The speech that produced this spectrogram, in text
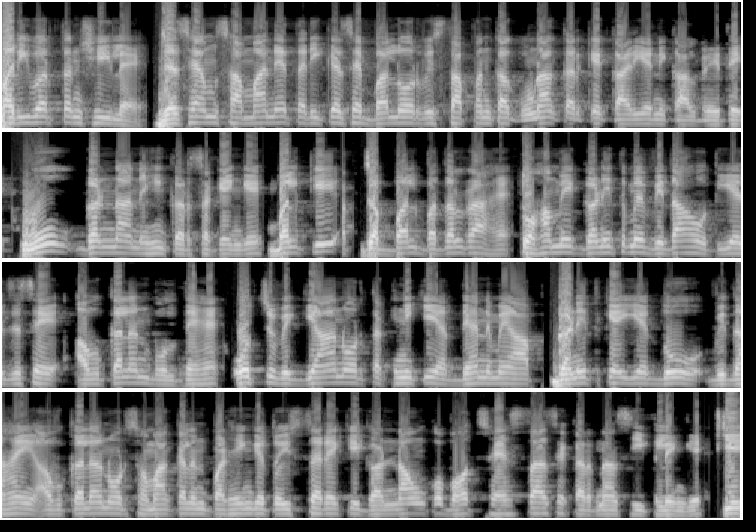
परिवर्तनशील है। जैसे हम सामान्य तरीके से बल और विस्थापन का गुणा करके कार्य निकाल रहे थे, वो गणना नहीं कर सकेंगे, बल्कि जब बल बदल रहा है तो हम एक गणित में विधा होती है, जिसे अवकलन बोलते हैं। उच्च विज्ञान और तकनीकी अध्ययन में आप गणित के ये दो विधाएँ, अवकलन और समाकलन पढ़ेंगे तो इस तरह की गणनाओं को बहुत सहजता से करना सीख लेंगे कि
